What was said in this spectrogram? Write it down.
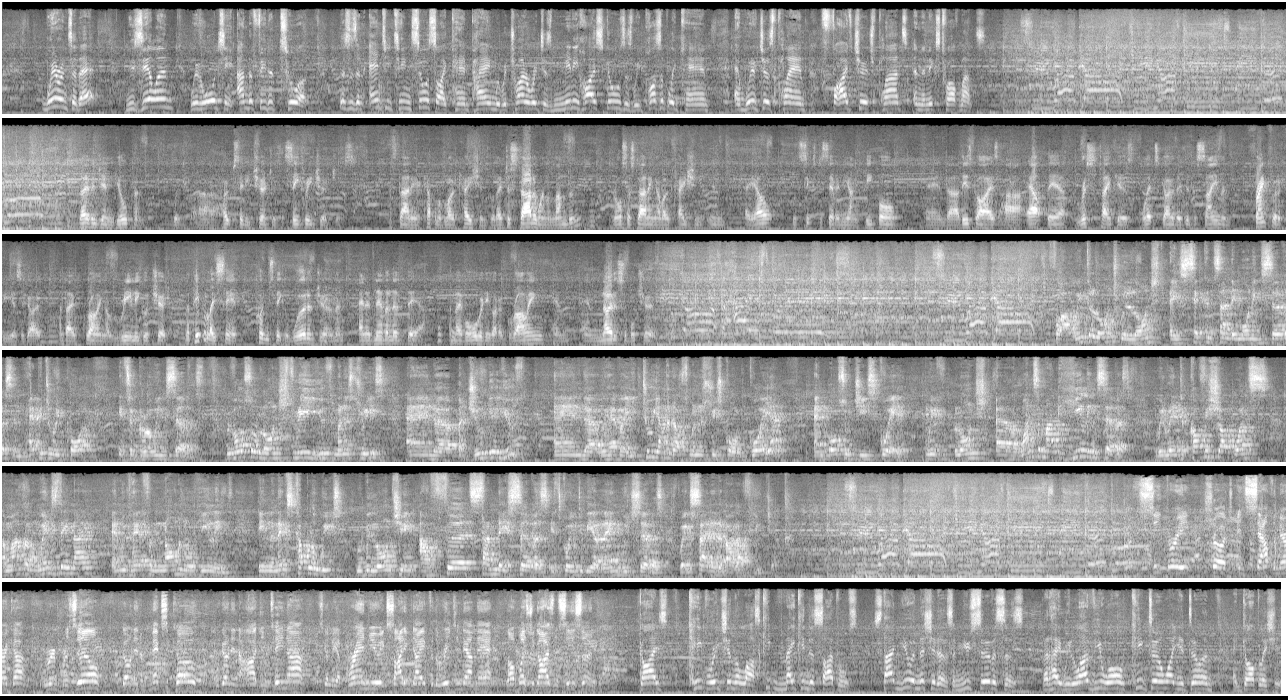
We're into that. New Zealand, we've launched the Undefeated Tour. This is an anti teen suicide campaign where we're trying to reach as many high schools as we possibly can, and we've just planned five church plants in the next 12 months. Dave and Jen Gilpin with uh, Hope City Churches, the C3 churches, starting a couple of locations. Well, they've just started one in London. They're also starting a location in KL with six to seven young people. And uh, these guys are out there, risk takers, let's go. They did the same in Frankfurt a few years ago, mm-hmm. and they're growing a really good church. And the people they sent couldn't speak a word of German and had never lived there. and they've already got a growing and, and noticeable church. For our winter launch, we launched a second Sunday morning service and happy to report it's a growing service. We've also launched three youth ministries and uh, a junior youth and uh, we have a two young adults ministries called Goya and also G Square. We've launched a once a month healing service. We rent a coffee shop once a month on Wednesday night and we've had phenomenal healings. In the next couple of weeks, we'll be launching our third Sunday service. It's going to be a language service. We're excited about our future. C3 Church in South America. We're in Brazil. We're going into Mexico. We're going into Argentina. It's going to be a brand new, exciting day for the region down there. God bless you guys. We'll see you soon. Guys, keep reaching the lost, keep making disciples, start new initiatives and new services. But hey, we love you all. Keep doing what you're doing, and God bless you.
